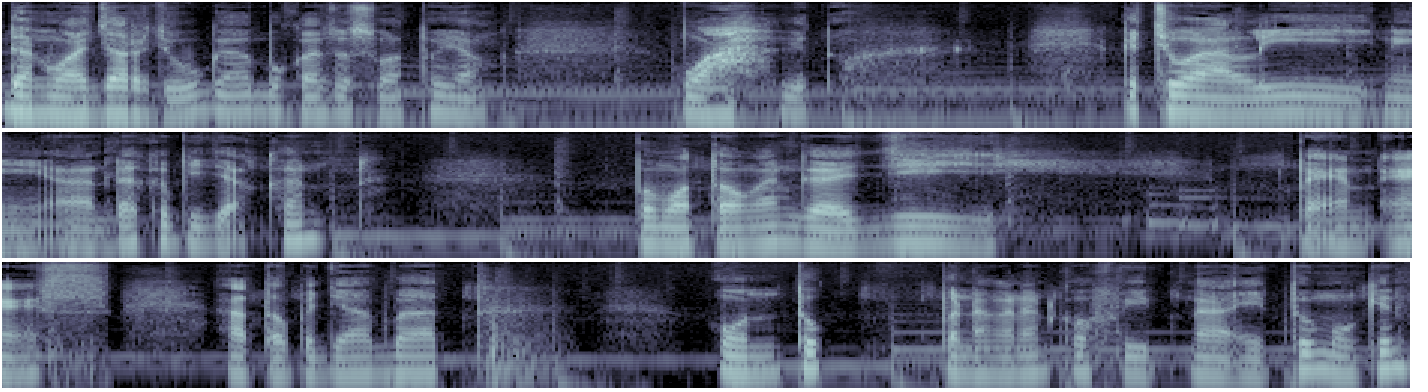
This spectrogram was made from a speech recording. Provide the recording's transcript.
dan wajar juga bukan sesuatu yang wah gitu kecuali nih ada kebijakan pemotongan gaji PNS atau pejabat untuk penanganan COVID. Nah, itu mungkin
